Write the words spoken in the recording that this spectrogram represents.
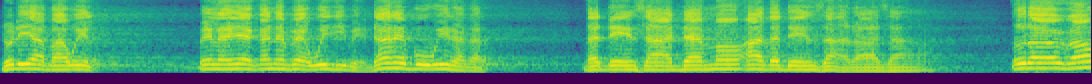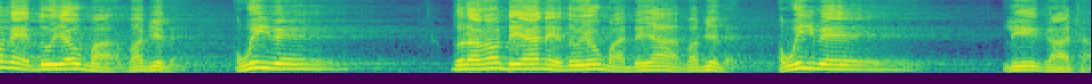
ဒုတိယဘာဝေးလဲပင်လယ်ရဲ့ကမ်းတစ်ဖက်ဝေးကြီးပဲဓာတ်တဲ့ပုံဝေးတာကသတ္တင်္စာဓမ္မောအသတ္တင်္စာရာဇာ သူတော်ကောင်းတဲ့သူယုံမှာဘာဖြစ်လဲအဝိပဲသူတော်ကောင်းတရားနဲ့သူယုံမှာတရားဘာဖြစ်လဲအဝိပဲလေးဂါထာ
